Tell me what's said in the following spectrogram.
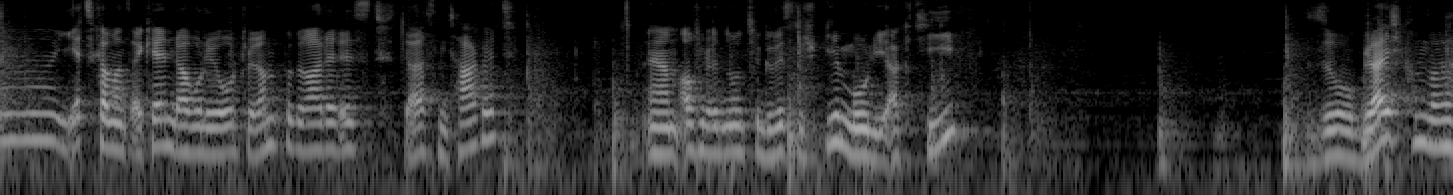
Äh, jetzt kann man es erkennen, da wo die rote Lampe gerade ist, da ist ein Target. Ähm, auch wieder nur zu gewissen Spielmodi aktiv. So, gleich kommen wir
